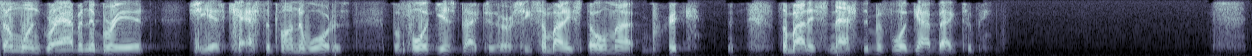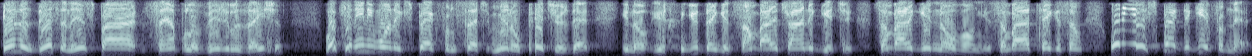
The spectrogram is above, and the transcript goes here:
someone grabbing the bread she has cast upon the waters before it gets back to her. See, somebody stole my bread. somebody snatched it before it got back to me. Isn't this an inspired sample of visualization? What can anyone expect from such mental pictures that, you know, you, you thinking somebody trying to get you, somebody getting over on you, somebody taking some, what do you expect to get from that?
